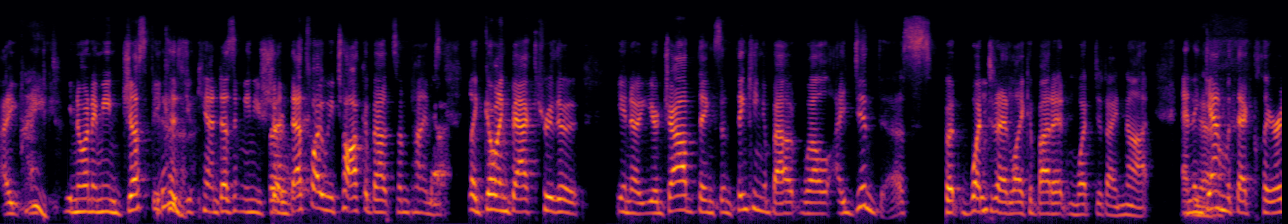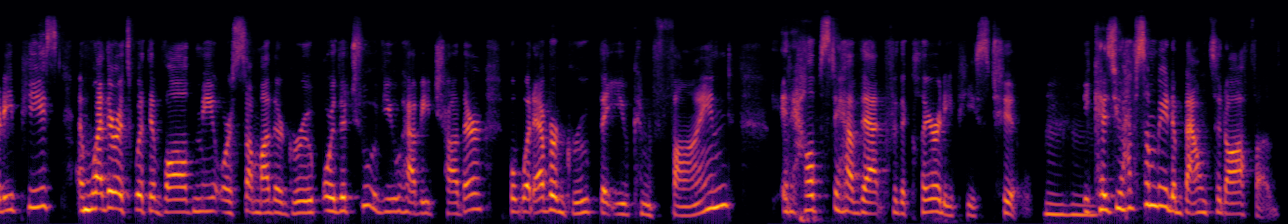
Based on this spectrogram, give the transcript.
I, right. you know what I mean? Just because yeah. you can doesn't mean you should. Right. That's why we talk about sometimes yeah. like going back through the you know your job things and thinking about well i did this but what did i like about it and what did i not? And again with that clarity piece and whether it's with evolve me or some other group or the two of you have each other but whatever group that you can find it helps to have that for the clarity piece too. Mm-hmm. because you have somebody to bounce it off of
